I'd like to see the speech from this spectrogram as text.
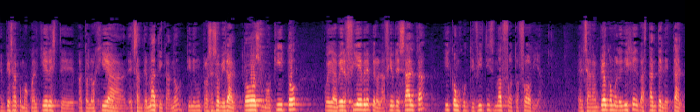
Empieza como cualquier este, patología exantemática. ¿no? Tienen un proceso viral. Tos, moquito, puede haber fiebre, pero la fiebre es alta y conjuntivitis más fotofobia. El sarampión, como le dije, es bastante letal.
